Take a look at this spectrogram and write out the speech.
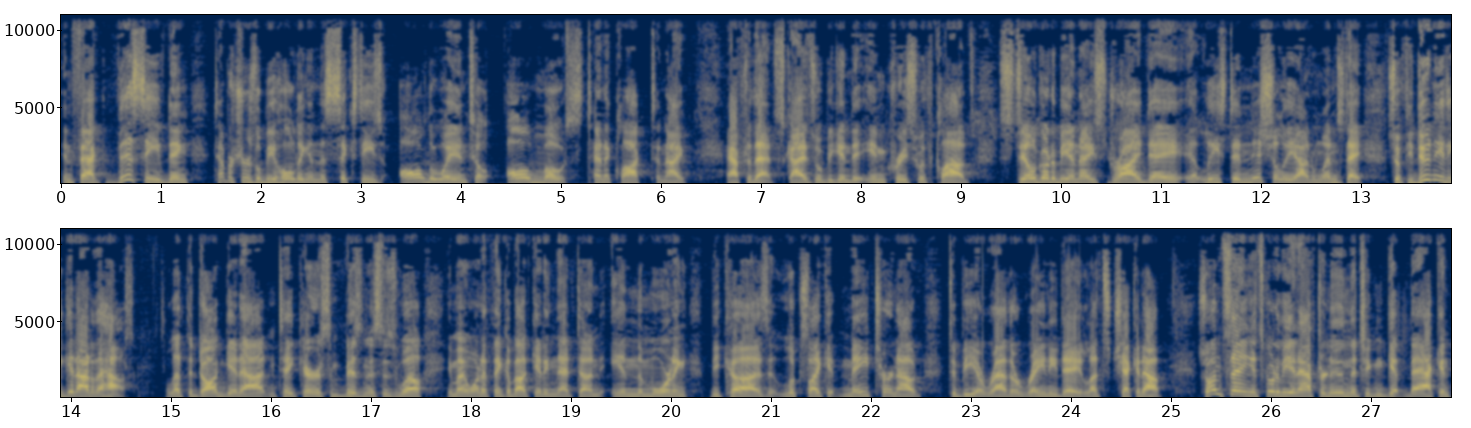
In fact, this evening, temperatures will be holding in the 60s all the way until almost 10 o'clock tonight. After that, skies will begin to increase with clouds. Still going to be a nice dry day, at least initially on Wednesday. So if you do need to get out of the house, let the dog get out and take care of some business as well. You might want to think about getting that done in the morning because it looks like it may turn out to be a rather rainy day. Let's check it out. So I'm saying it's going to be an afternoon that you can get back and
